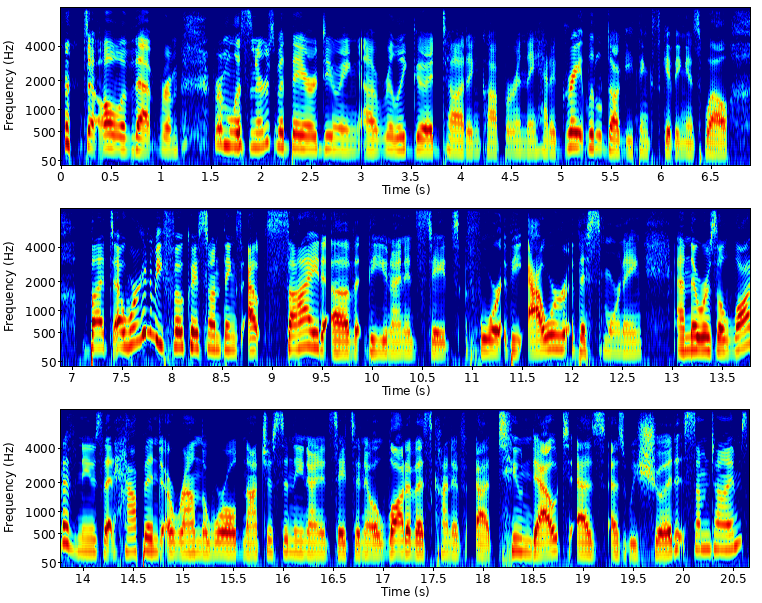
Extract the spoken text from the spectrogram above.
to all of that from from listeners, but they are doing a really good Todd and Copper, and they had a great little doggy Thanksgiving as well. But uh, we're going to be focused on things outside of the United States for the hour this morning, and there was a lot of news that happened around the world, not just in the United States. I know a lot of us kind of uh, tuned out as as as we should sometimes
